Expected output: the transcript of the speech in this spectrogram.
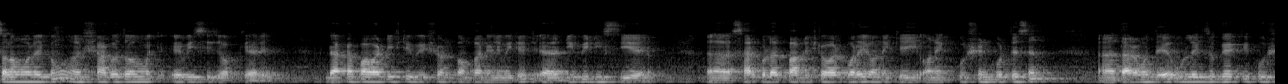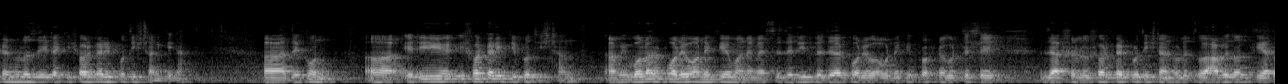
আসসালামু আলাইকুম স্বাগতম এবিসি জব কেয়ারে Dhaka power distribution company limited DPDC এর সার্কুলার পাবলিশ হওয়ার পরে অনেকেই অনেক কোশ্চেন করতেছেন। তার মধ্যে উল্লেখযোগ্য একটি কোশ্চেন হলো যে এটা কি সরকারি প্রতিষ্ঠান কিনা? দেখুন এটি সরকারি একটি প্রতিষ্ঠান। আমি বলার পরেও অনেকে মানে মেসেজে রিপ্লাই দেওয়ার পরেও অনেকে প্রশ্ন করতেছে যে আসলে সরকারি প্রতিষ্ঠান হলে তো আবেদন ফি এত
